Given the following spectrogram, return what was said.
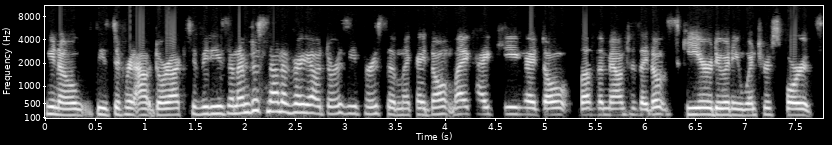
you know, these different outdoor activities. And I'm just not a very outdoorsy person. Like I don't like hiking. I don't love the mountains. I don't ski or do any winter sports.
